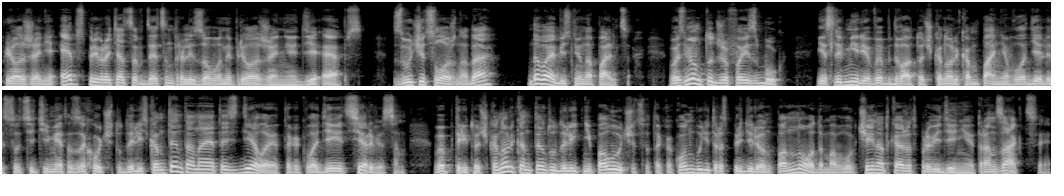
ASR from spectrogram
Приложения Apps превратятся в децентрализованные приложения DApps. Звучит сложно, да? Давай объясню на пальцах. Возьмем тот же Facebook. Если в мире Web 2.0 компания, владелец соцсети Meta захочет удалить контент, она это сделает, так как владеет сервисом. Web 3.0 контент удалить не получится, так как он будет распределен по нодам, а блокчейн откажет в проведении транзакции.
